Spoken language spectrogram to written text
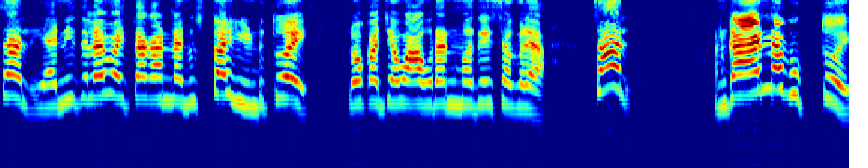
चल यांनी त्याला वैताग आणला नुसता हिंडतोय लोकांच्या वावरांमध्ये सगळ्या. चाल आणि गायांना भुकतोय.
